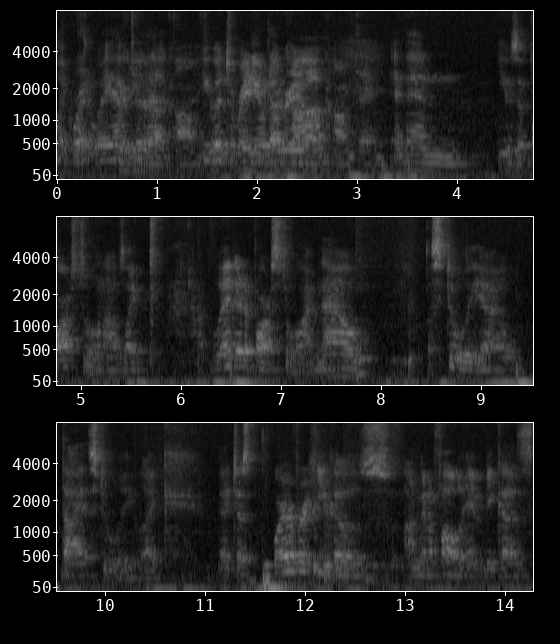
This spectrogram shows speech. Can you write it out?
like right away after that? Radio.com He went to radio.com. radio.com thing. And then he was at Barstool, and I was like, I've landed at Barstool. I'm now a stoolie. I'll die a stoolie. Like, I just wherever he goes, I'm gonna follow him because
